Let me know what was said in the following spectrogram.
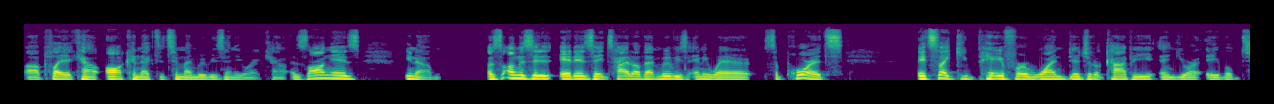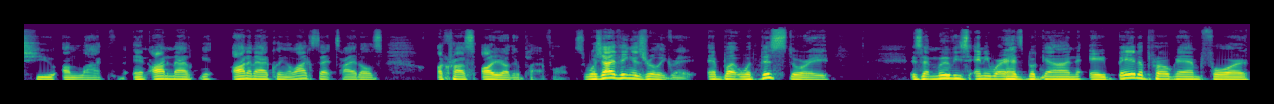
uh, play account all connected to my movies anywhere account. As long as you know as long as it, it is a title that movies anywhere supports it's like you pay for one digital copy and you are able to unlock and automatically automatically unlocks that titles across all your other platforms which i think is really great but with this story is that movies anywhere has begun a beta program for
